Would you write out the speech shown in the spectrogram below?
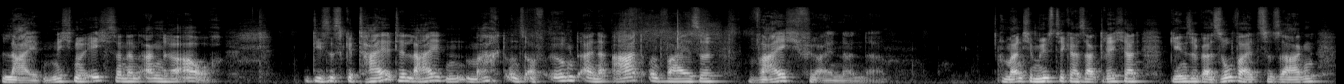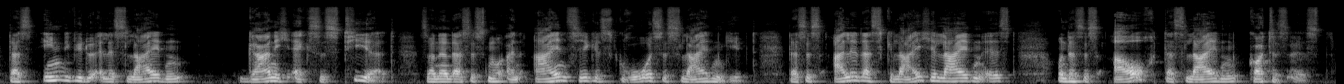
leiden, nicht nur ich, sondern andere auch. Dieses geteilte Leiden macht uns auf irgendeine Art und Weise weich füreinander. Manche Mystiker, sagt Richard, gehen sogar so weit zu sagen, dass individuelles Leiden gar nicht existiert, sondern dass es nur ein einziges großes Leiden gibt, dass es alle das gleiche Leiden ist und dass es auch das Leiden Gottes ist.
